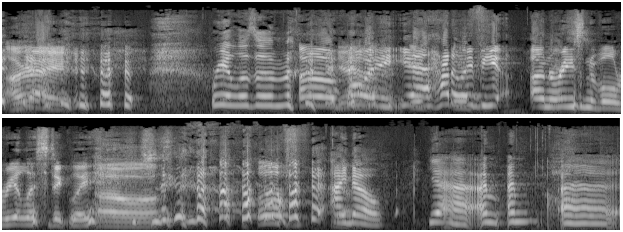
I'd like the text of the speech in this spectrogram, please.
all right. Realism. oh Yeah. boy yeah how do i be unreasonable realistically Oh, I know. Yeah, I'm. I'm. Uh,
